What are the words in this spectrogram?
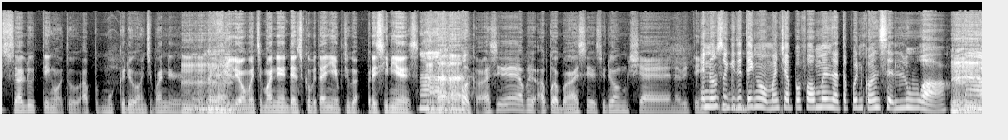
selalu tengok tu apa muka dia orang macam mana. Hmm. Feel dia orang macam mana dan suka bertanya juga pada seniors. Ah. Apa kau rasa eh? Apa apa abang rasa? So dia orang share and everything. And also kita tengok macam performance ataupun konsert luar. Ah.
